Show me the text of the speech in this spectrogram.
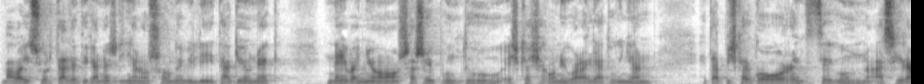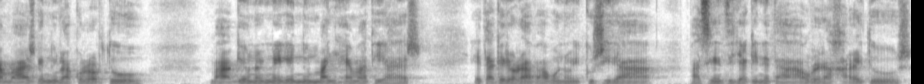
ba, bai, suerte aldetik anez ginen oso ondo ibili, eta gehonek nahi baino sasoi puntu eskaxako ni baraliatu ginen, eta pixkat gogorra intzitzaigun hasieran ba, ez gendulako lortu, ba, gehonek nahi gendun maila ematia, ez? Eta gerora, ba, bueno, ikusi da pazientziakin eta aurrera jarraituz,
